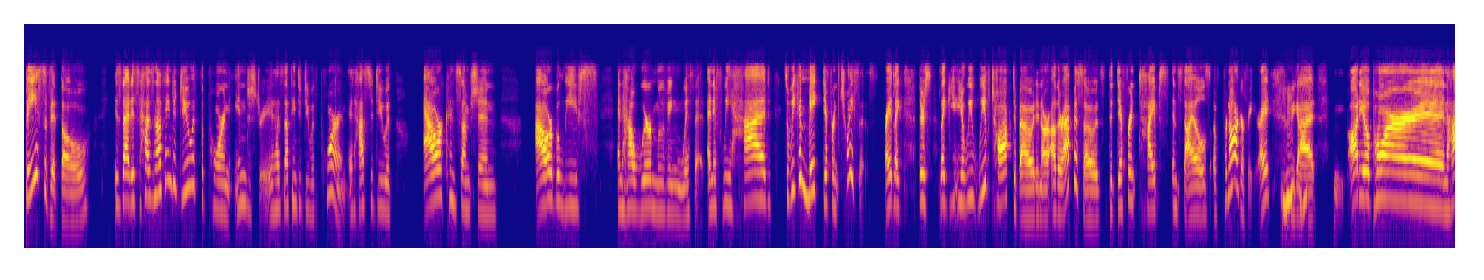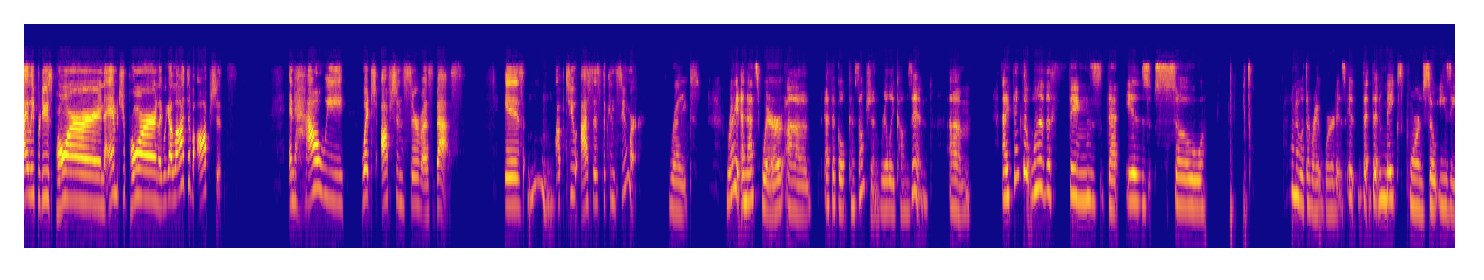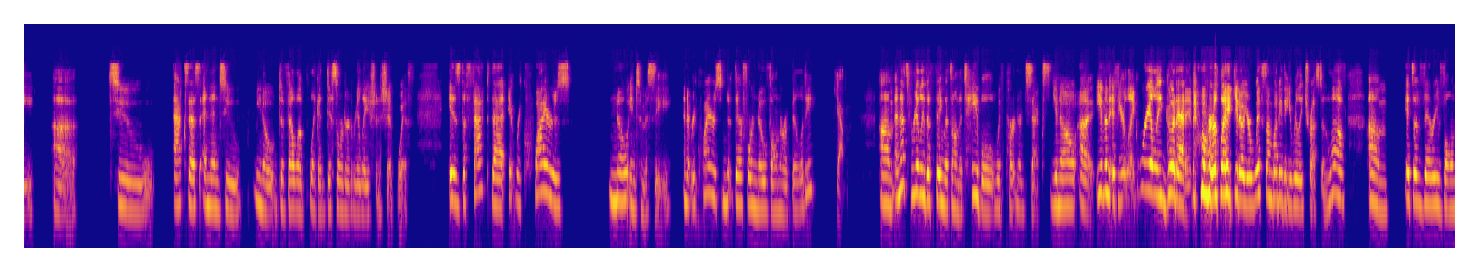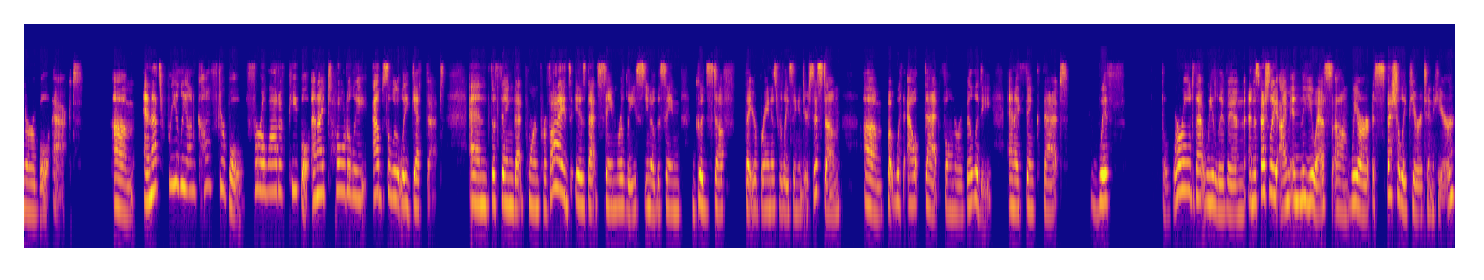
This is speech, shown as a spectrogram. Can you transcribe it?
base of it though is that it has nothing to do with the porn industry. It has nothing to do with porn. It has to do with our consumption, our beliefs, and how we're moving with it. And if we had, so we can make different choices right like there's like you know we we've talked about in our other episodes the different types and styles of pornography right mm-hmm. we mm-hmm. got audio porn highly produced porn amateur porn like we got lots of options and how we which options serve us best is mm. up to us as the consumer right right and that's where uh, ethical consumption really comes in um, I think that one of the things that is so I don't know what the right word is. It that that makes porn so easy uh, to access and then to you know develop like a disordered relationship with is the fact that it requires no intimacy and it requires therefore no vulnerability um, and that's really the thing that's on the table with partnered sex. You know, uh, even if you're like really good at it, or like, you know, you're with somebody that you really trust and love, um, it's a very vulnerable act. Um, and that's really uncomfortable for a lot of people. And I totally, absolutely get that. And the thing that porn provides is that same release, you know, the same good stuff that your brain is releasing into your system um, but without that vulnerability. And I think that with the world that we live in, and especially I'm in the US, um, we are especially Puritan here.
